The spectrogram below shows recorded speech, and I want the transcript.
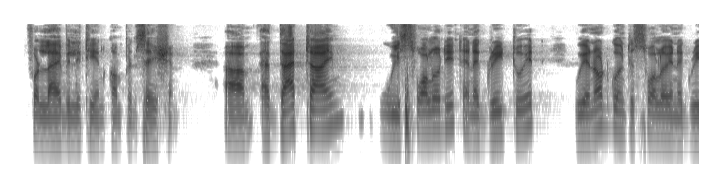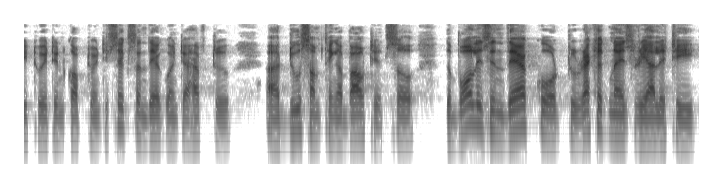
for liability and compensation. Um, at that time, we swallowed it and agreed to it. We are not going to swallow and agree to it in COP26, and they're going to have to uh, do something about it. So the ball is in their court to recognize reality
